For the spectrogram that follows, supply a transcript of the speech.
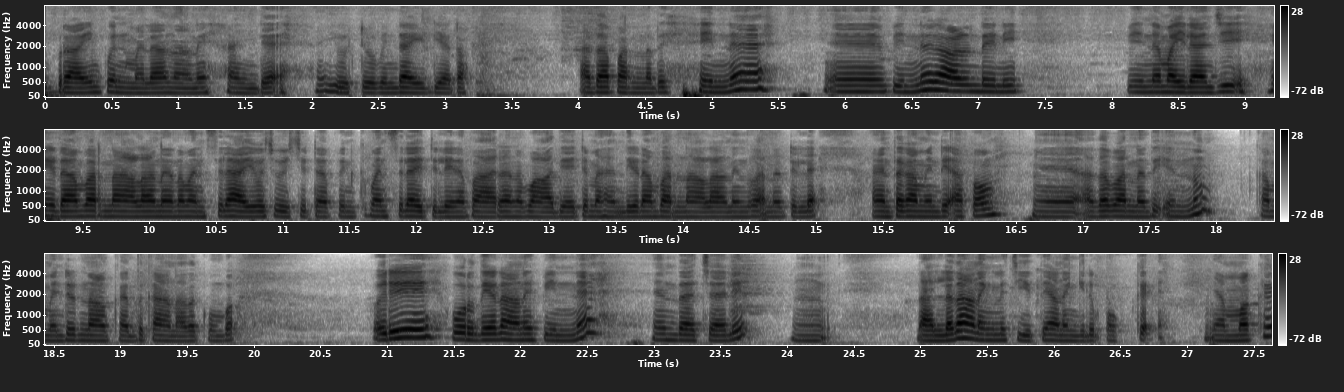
ഇബ്രാഹിം പൊന്മല എന്നാണ് അതിന്റെ യൂട്യൂബിന്റെ ഐഡിയ കേട്ടോ. അതാ പറഞ്ഞത്. പിന്നെ പിന്നെ ഒരാളുണ്ട് ഇനി. പിന്നെ മൈലാഞ്ചി ഇടാൻ പറഞ്ഞ ആളാണ് എന്നെ മനസ്സിലായോ ചോദിച്ചിട്ട്. അപ്പോൾ എനിക്ക് മനസ്സിലായിട്ടില്ല. അപ്പോൾ ആരാണ്? അപ്പോൾ ആദ്യമായിട്ട് മെഹന്തി ഇടാൻ പറഞ്ഞ ആളാണെന്ന് പറഞ്ഞിട്ടില്ല. അങ്ങനത്തെ കമന്റ് അപ്പം അതാ പറഞ്ഞത്. എന്നും കമന്റ് ഇടുന്ന ആൾക്കാരത് കാണാതെ നിൽക്കുമ്പോൾ ഒരു പൊറുതിയേടാണ് പിന്നെ എന്താ വെച്ചാൽ നല്ലതാണെങ്കിലും ചീത്തയാണെങ്കിലും ഒക്കെ നമുക്ക്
